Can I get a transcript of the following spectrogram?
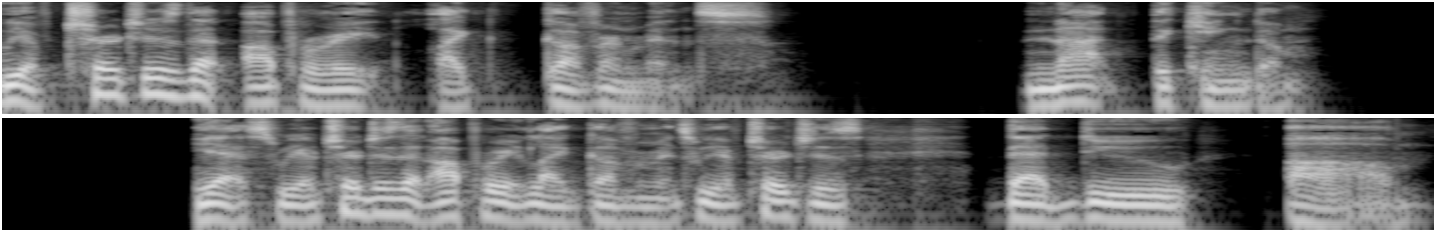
we have churches that operate like governments, not the kingdom. Yes, we have churches that operate like governments. We have churches that do um,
